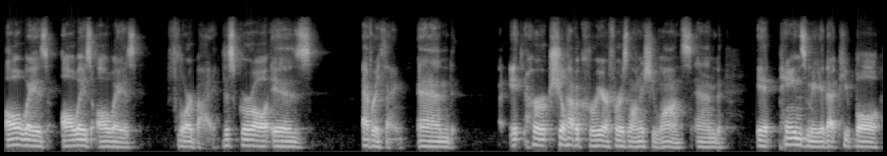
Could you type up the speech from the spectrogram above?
always always always floored by. This girl is everything. And it her she'll have a career for as long as she wants. And it pains me that people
